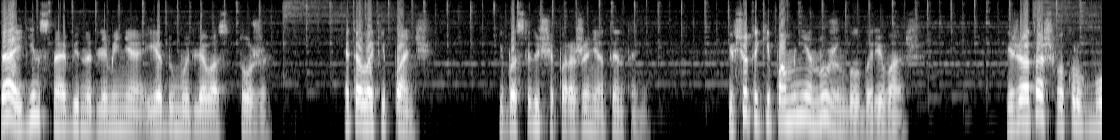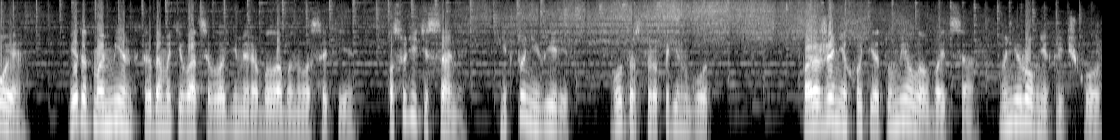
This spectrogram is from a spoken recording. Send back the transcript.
Да, единственное обидно для меня, и я думаю для вас тоже, это Лаки Панч, ибо следующее поражение от Энтони. И все-таки по мне нужен был бы реванш. И вокруг боя, и этот момент, когда мотивация Владимира была бы на высоте. Посудите сами, никто не верит, возраст 41 год. Поражение хоть и от умелого бойца, но не ровня Кличко.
